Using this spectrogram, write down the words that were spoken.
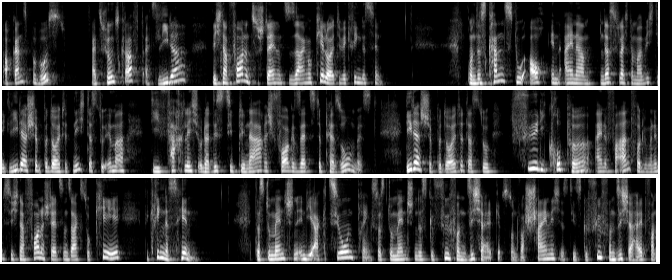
auch ganz bewusst als Führungskraft, als Leader, sich nach vorne zu stellen und zu sagen, okay Leute, wir kriegen das hin. Und das kannst du auch in einer, und das ist vielleicht nochmal wichtig, Leadership bedeutet nicht, dass du immer die fachlich oder disziplinarisch vorgesetzte Person bist. Leadership bedeutet, dass du für die Gruppe eine Verantwortung übernimmst, dich nach vorne stellst und sagst, okay, wir kriegen das hin dass du Menschen in die Aktion bringst, dass du Menschen das Gefühl von Sicherheit gibst. Und wahrscheinlich ist dieses Gefühl von Sicherheit von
